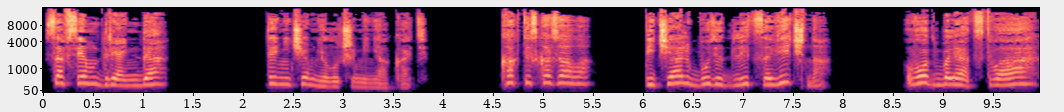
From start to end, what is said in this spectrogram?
совсем дрянь, да? Ты ничем не лучше меня, Кать. Как ты сказала? Печаль будет длиться вечно? Вот блядство, а?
